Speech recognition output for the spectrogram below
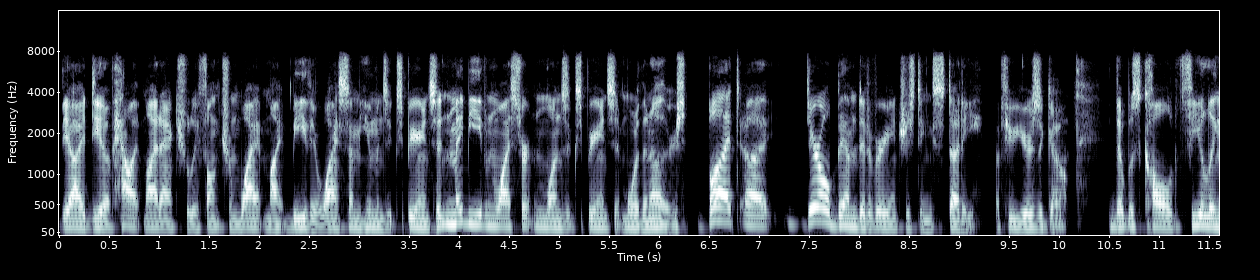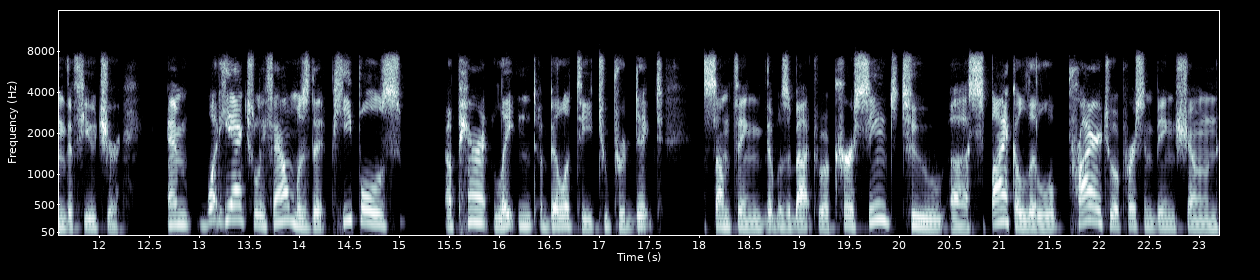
the idea of how it might actually function, why it might be there, why some humans experience it, and maybe even why certain ones experience it more than others. But uh, Daryl Bem did a very interesting study a few years ago that was called Feeling the Future. And what he actually found was that people's apparent latent ability to predict something that was about to occur seemed to uh, spike a little prior to a person being shown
